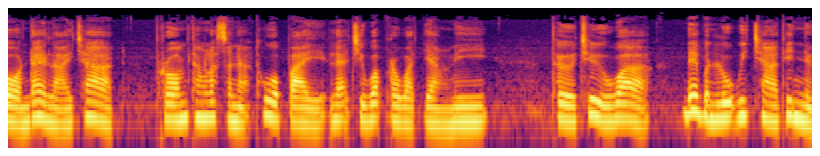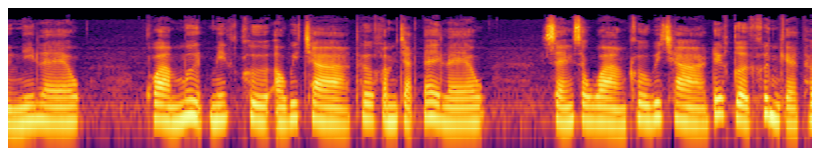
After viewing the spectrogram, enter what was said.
ก่อนได้หลายชาติ พร้อมทั้งลักษณะทั่วไปและชีวประวัติอย่างนี้ เธอชื่อว่าได้บรรลุวิชาที่หนึ่งนี้แล้ว ความมืดมิดคืออวิชชาเธอกำจัดได้แล้ว แสงสว่างคือวิชาได้เกิดขึ้นแก่เธ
